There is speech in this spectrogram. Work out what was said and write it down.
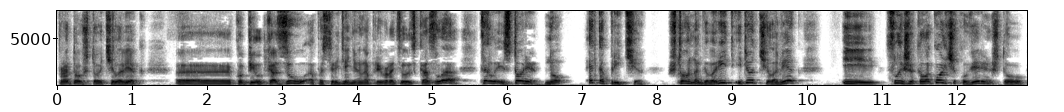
про то, что человек э, купил козу, а посередине она превратилась в козла. Целая история, но это притча. Что она говорит? Идет человек и, слыша колокольчик, уверен, что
